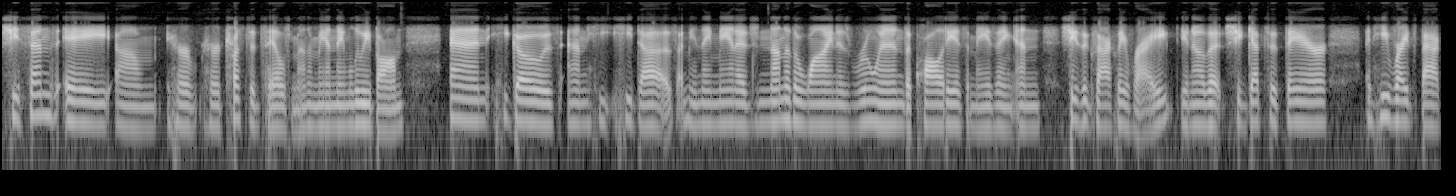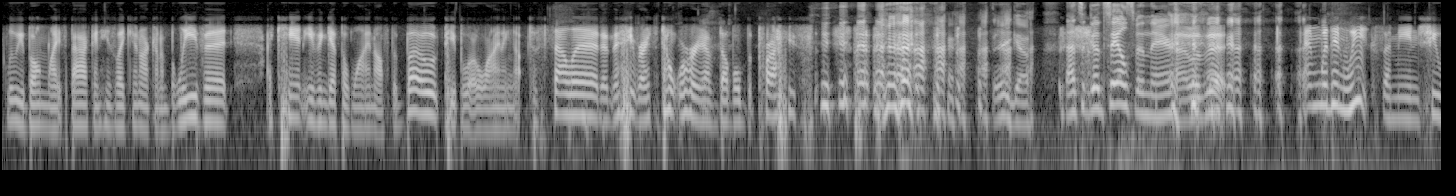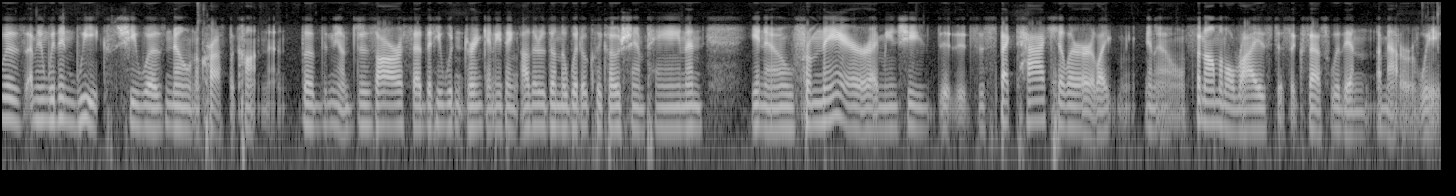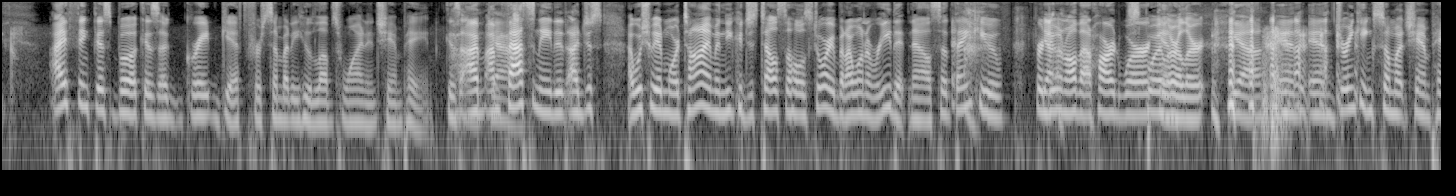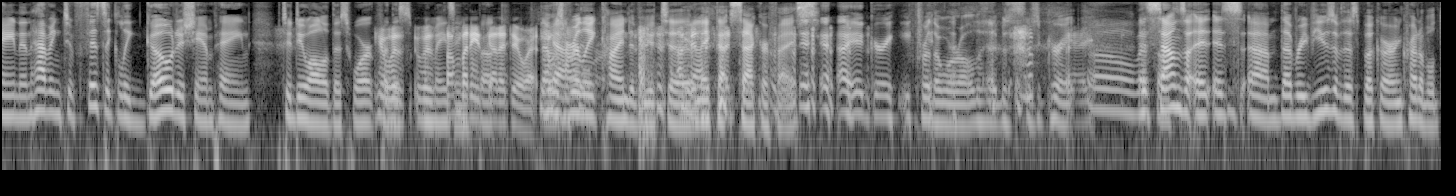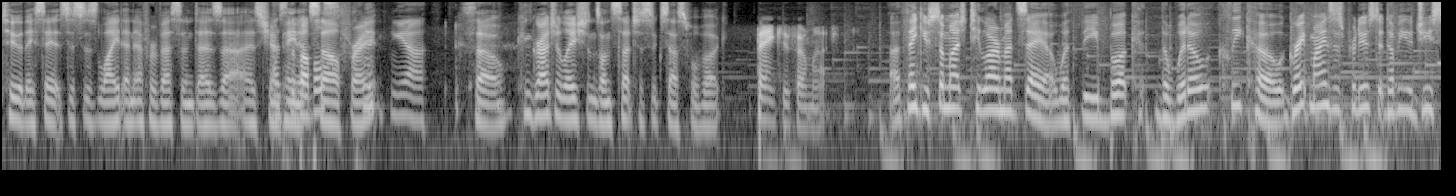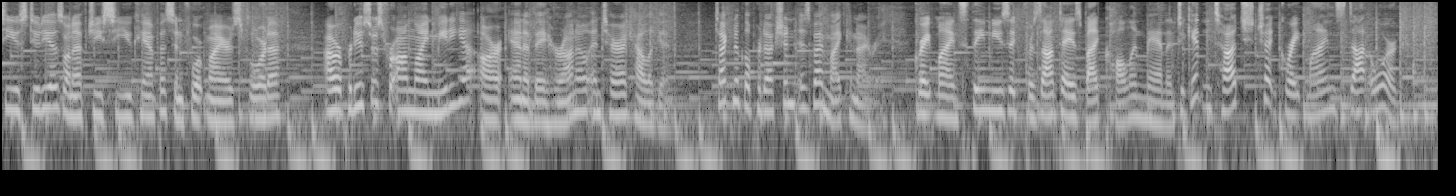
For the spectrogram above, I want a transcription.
She sends a um her her trusted salesman, a man named Louis Bohne, and he goes and he he does. I mean, they manage none of the wine is ruined, the quality is amazing and she's exactly right, you know that she gets it there and he writes back, Louis Bohne writes back, and he's like, "You're not going to believe it. I can't even get the wine off the boat. People are lining up to sell it." And then he writes, "Don't worry, I've doubled the price." There you go. That's a good salesman there. that was it. And within weeks, I mean, she was. I mean, within weeks, she was known across the continent. The, the you know, the Tsar said that he wouldn't drink anything other than the Widow Clicquot champagne, and you know, from there, I mean, she. It, it's a spectacular, like you know, phenomenal rise to success within a matter of weeks. I think this book is a great gift for somebody who loves wine and champagne because oh, I'm, I'm fascinated. I just I wish we had more time and you could just tell us the whole story, but I want to read it now. So thank you for Yeah. doing all that hard work. Spoiler and- alert. yeah, and and drinking so much champagne and having to physically go to Champagne to do all of this work. It for was. this It was amazing somebody's book. got to do it. That was really kind of you to make that sacrifice I agree. for the world. It was, it was great. Oh, It that's sounds it, it's um, the reviews of this book are incredible too. They say it's just as light and effervescent as uh, as As champagne bubbles? itself, right? yeah. so, congratulations on such a successful book. Thank you so much. Uh, thank you so much, Tilar Mazzeo, with the book The Widow Clicquot. Great Minds is produced at WGCU Studios on FGCU campus in Fort Myers, Florida. Our producers for online media are Anna Bejarano and Tara Callaghan. Technical production is by Mike Canary. Great Minds theme music for Zante is by Colin Mann. And to get in touch, check greatminds.org.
